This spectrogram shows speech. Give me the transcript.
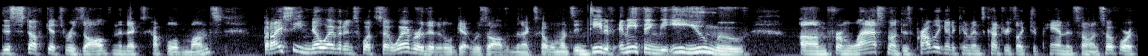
this stuff gets resolved in the next couple of months. But I see no evidence whatsoever that it'll get resolved in the next couple of months. Indeed, if anything, the EU move um, from last month is probably going to convince countries like Japan and so on and so forth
